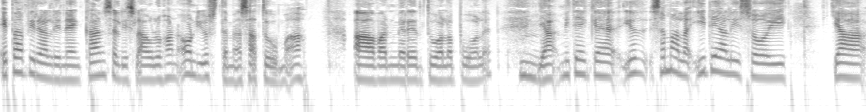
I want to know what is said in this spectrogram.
epävirallinen kansallislauluhan on just tämä Satumaa Aavanmeren tuolla puolen. Mm. Ja mitenkä jo samalla idealisoi ja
